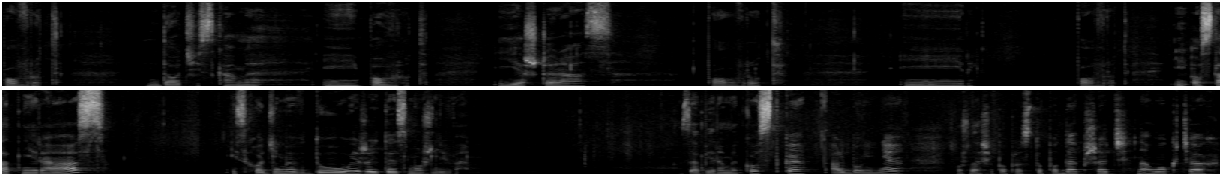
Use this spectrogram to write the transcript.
powrót. Dociskamy i powrót. I jeszcze raz, powrót. I powrót. I ostatni raz. I schodzimy w dół, jeżeli to jest możliwe. Zabieramy kostkę albo i nie. Można się po prostu podeprzeć na łokciach.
